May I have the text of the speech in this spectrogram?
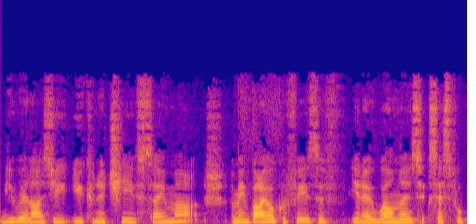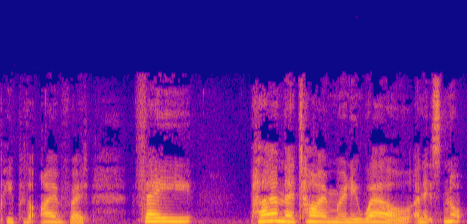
you realize you, you can achieve so much. I mean, biographies of, you know, well known successful people that I've read, they plan their time really well. And it's not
